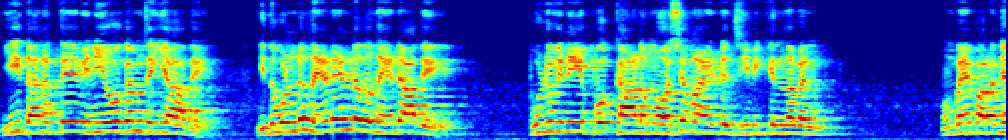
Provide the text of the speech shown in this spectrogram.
ഈ ധനത്തെ വിനിയോഗം ചെയ്യാതെ ഇതുകൊണ്ട് നേടേണ്ടത് നേടാതെ പുഴുവിനെ കാളും മോശമായിട്ട് ജീവിക്കുന്നവൻ മുമ്പേ പറഞ്ഞ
